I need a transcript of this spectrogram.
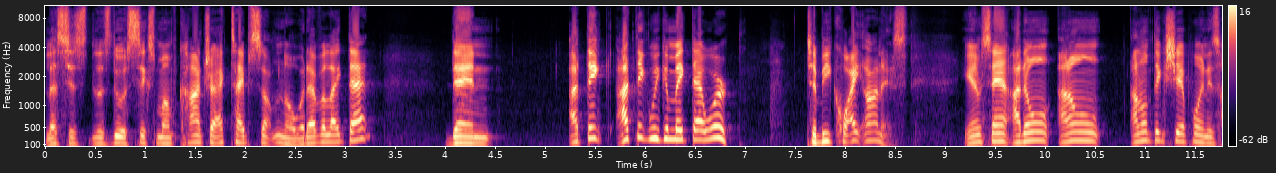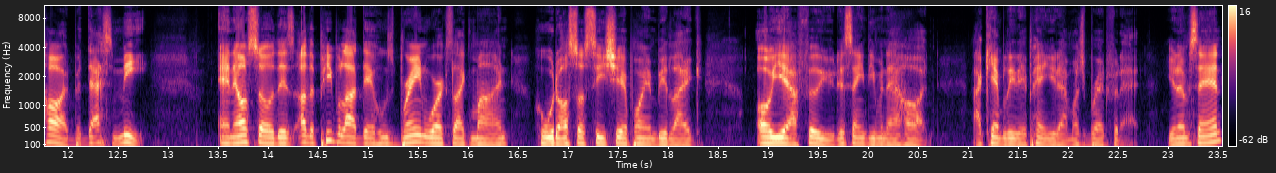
Let's just let's do a six month contract type something or whatever like that. Then I think I think we can make that work. To be quite honest, you know what I'm saying. I don't I don't I don't think SharePoint is hard, but that's me. And also, there's other people out there whose brain works like mine who would also see SharePoint and be like, "Oh yeah, I feel you. This ain't even that hard. I can't believe they're paying you that much bread for that." You know what I'm saying?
